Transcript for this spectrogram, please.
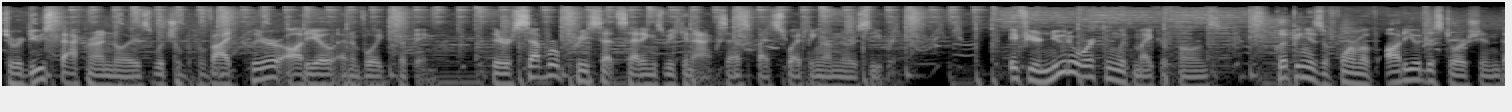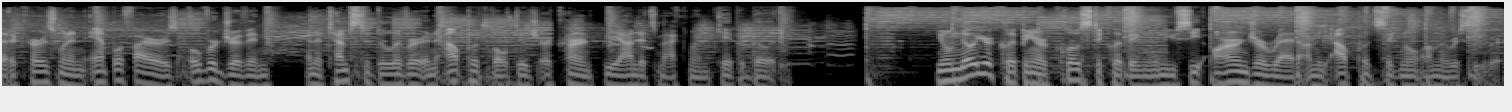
to reduce background noise, which will provide clearer audio and avoid clipping. There are several preset settings we can access by swiping on the receiver. If you're new to working with microphones, clipping is a form of audio distortion that occurs when an amplifier is overdriven and attempts to deliver an output voltage or current beyond its maximum capability. You'll know you're clipping or close to clipping when you see orange or red on the output signal on the receiver.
